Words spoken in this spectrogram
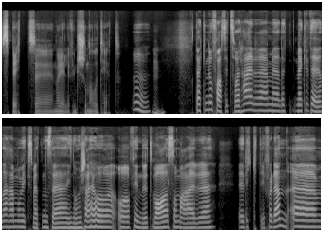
spredt eh, når det gjelder funksjonalitet. Mm. Mm. Det er ikke noe fasitsvar her eh, med, det, med, kriteriene. Her må virksomheten se innover seg og, og finne ut hva som er uh, riktig for den. Um,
